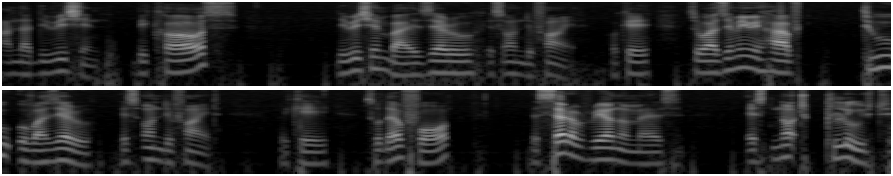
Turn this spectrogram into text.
under division because division by zero is undefined. Okay, so assuming we have 2 over 0 is undefined. Okay, so therefore the set of real numbers is not closed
